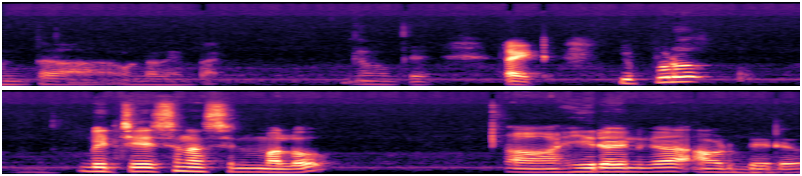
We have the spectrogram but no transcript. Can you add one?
అంత ఉండదు ఇంపాక్ట్ ఓకే రైట్ ఇప్పుడు మీరు చేసిన సినిమాలో హీరోయిన్గా ఆవిడ పేరు?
